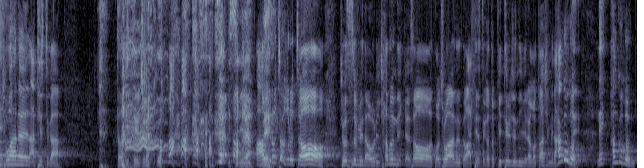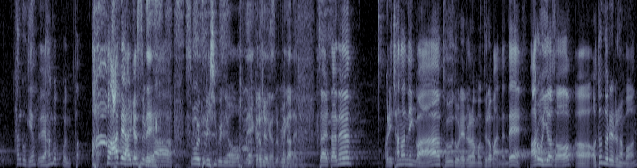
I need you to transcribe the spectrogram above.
당연히. 좋아하는 아티스트가 더 비틀즈라고 있습니다. 아 네. 그렇죠 그렇죠 좋습니다 우리 찬호님께서 또 좋아하는 또 아티스트가 또 비틀즈님이라고 또 하십니다 한국은 네. 네? 한국은 한국이요? 네 한국분 아 네 알겠습니다 수월 들이시군요 네, 그럼요. 당연하죠. 자 일단은 우리 찬원님과 두 노래를 한번 들어봤는데 바로 이어서 어, 어떤 노래를 한번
